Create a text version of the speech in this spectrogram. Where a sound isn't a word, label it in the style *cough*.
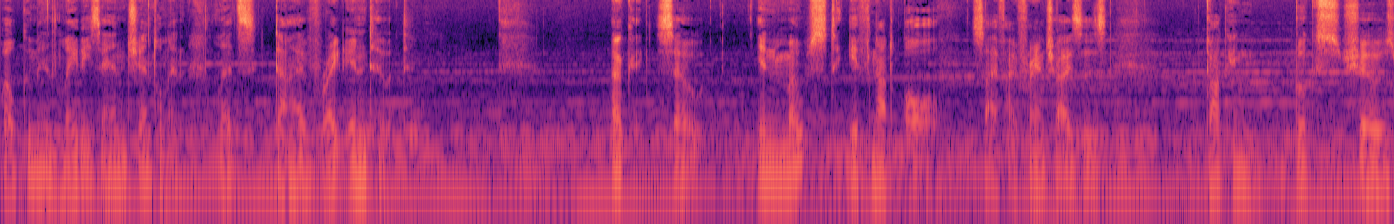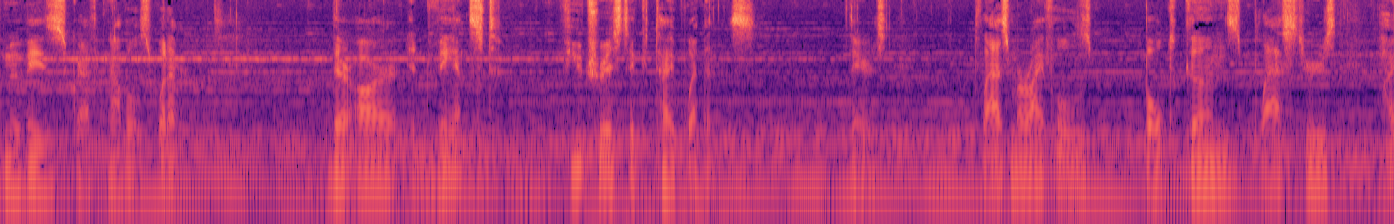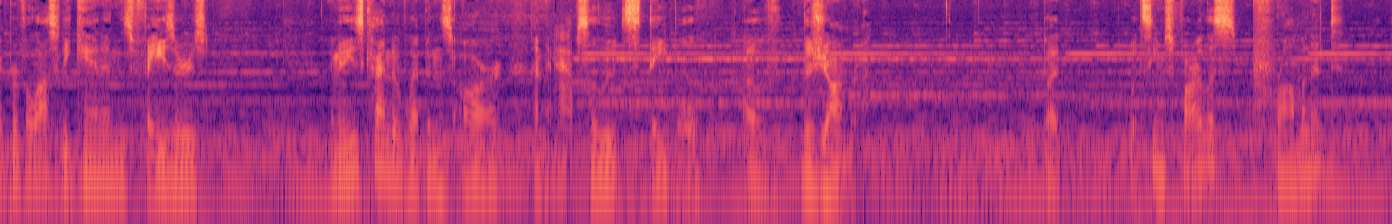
Welcome in, ladies and gentlemen. Let's dive right into it. Okay, so in most, if not all, sci fi franchises, talking books, shows, movies, graphic novels, whatever, there are advanced, futuristic type weapons. There's plasma rifles, bolt guns, blasters, hypervelocity cannons, phasers. I mean, these kind of weapons are an absolute staple of the genre. But what seems far less prominent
